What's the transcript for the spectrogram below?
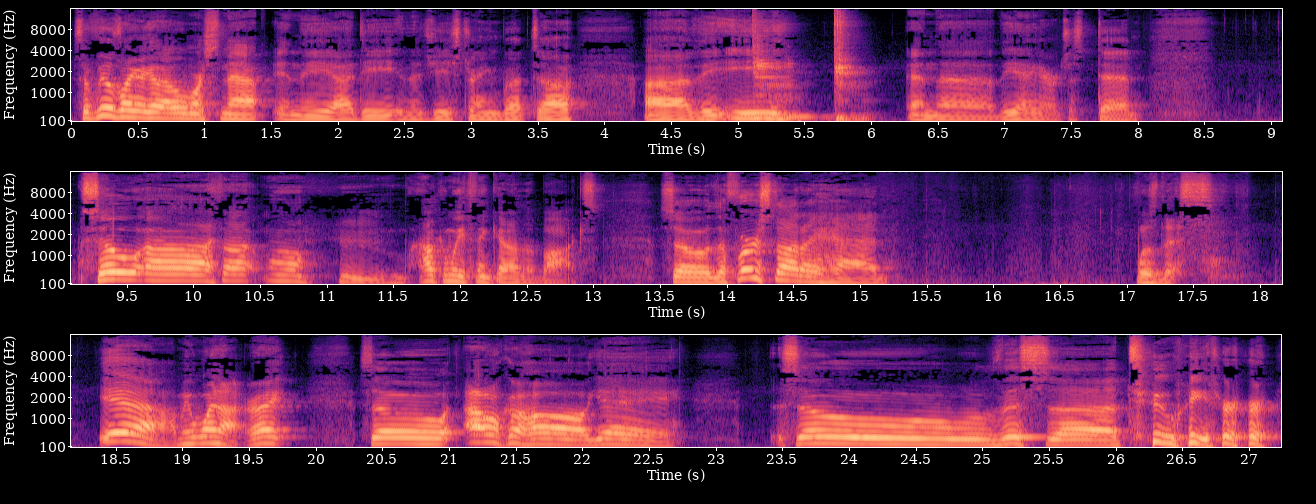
So it feels like I got a little more snap in the uh, D and the G string, but uh, uh, the E and the, the A are just dead. So uh, I thought, well, hmm, how can we think out of the box? So the first thought I had was this. Yeah, I mean, why not, right? So alcohol, yay. So this uh, two liter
